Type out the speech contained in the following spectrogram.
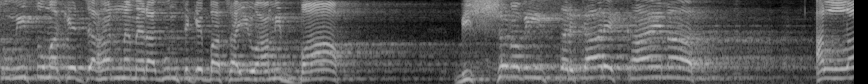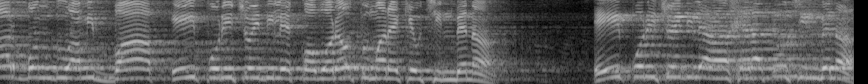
তুমি তোমাকে জাহান্নামের আগুন থেকে বাঁচাইও, আমি বাপ। বিশ্বনবী সরকারে কায়নাত। আল্লাহর বন্ধু, আমি বাপ। এই পরিচয় দিলে কবরেও তোমারে কেউ চিনবে না। এই পরিচয় দিলে আখেরাতেও চিনবে না।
